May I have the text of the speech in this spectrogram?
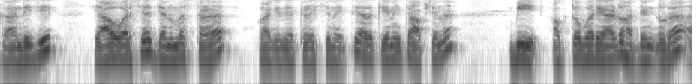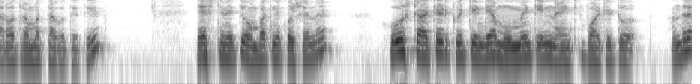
Gandhiji ಯಾವ ವರ್ಷ ಜನ್ಮಸ್ಥಳವಾಗಿದೆ ತಿಳಿಸಿನೈತಿ. ಅದಕ್ಕೆ ಏನೈತಿ ಆಪ್ಷನ್ ಬಿ ಅಕ್ಟೋಬರ್ ಎರಡು, ಹದಿನೆಂಟುನೂರ ಅರವತ್ತೊಂಬತ್ತು ಆಗುತ್ತೈತಿ. ನೆಕ್ಸ್ಟ್ ಏನೈತಿ ಒಂಬತ್ತನೇ question who started quit India movement in nineteen forty two ಅಂದರೆ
